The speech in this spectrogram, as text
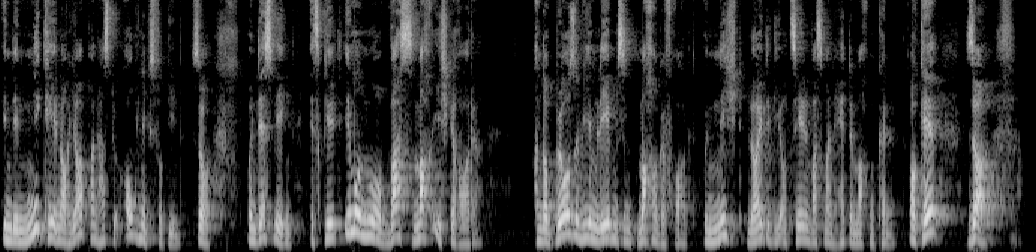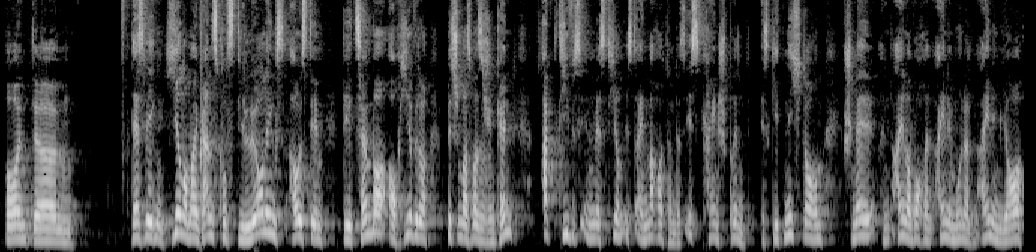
in den Nikkei nach Japan, hast du auch nichts verdient. So. Und deswegen, es gilt immer nur, was mache ich gerade? An der Börse wie im Leben sind Macher gefragt und nicht Leute, die erzählen, was man hätte machen können. Okay? So. Und ähm, deswegen hier nochmal ganz kurz die Learnings aus dem Dezember. Auch hier wieder ein bisschen was, was ihr schon kennt. Aktives Investieren ist ein Marathon, das ist kein Sprint. Es geht nicht darum, schnell in einer Woche, in einem Monat, in einem Jahr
